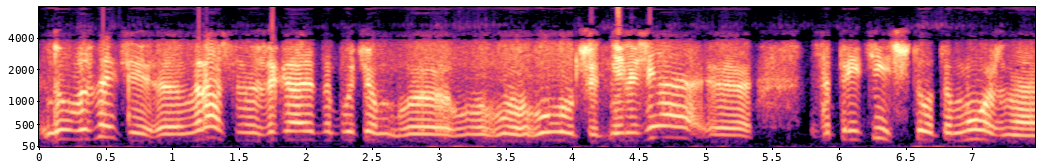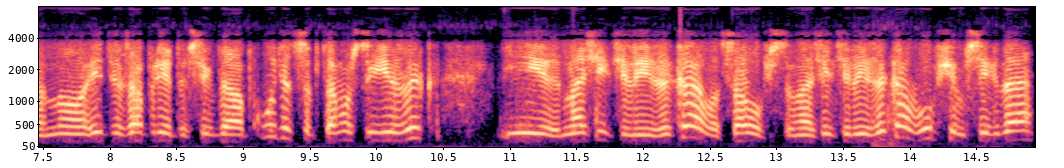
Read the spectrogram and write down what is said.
Ну, вы знаете, э, нравственность законодательным путем э, улучшить нельзя, э, запретить что-то можно, но эти запреты всегда обходятся, потому что язык и носители языка, вот сообщество носителей языка, в общем, всегда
